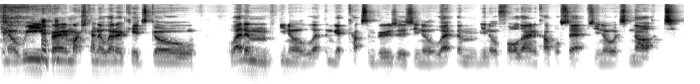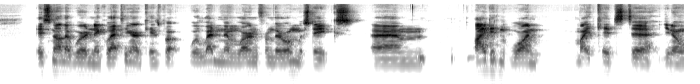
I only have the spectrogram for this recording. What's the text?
you know, we very much kind of let our kids go, let them, you know, let them get cuts and bruises, you know, let them, you know, fall down a couple steps. You know, it's not it's not that we're neglecting our kids, but we're letting them learn from their own mistakes. Um, I didn't want my kids to, you know,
